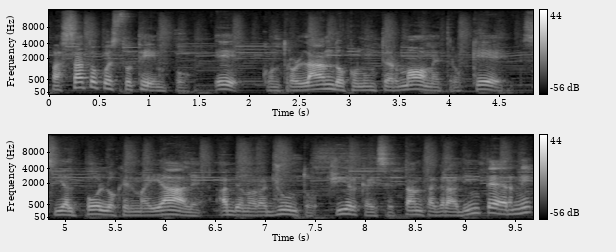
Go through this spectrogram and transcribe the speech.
Passato questo tempo e controllando con un termometro che sia il pollo che il maiale abbiano raggiunto circa i 70 gradi interni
